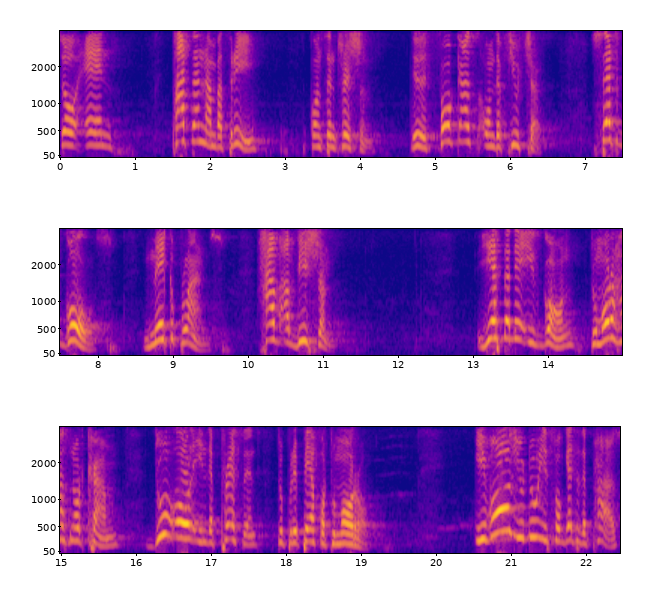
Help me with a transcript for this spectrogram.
So, and pattern number three, concentration. This is focus on the future. Set goals. Make plans. Have a vision. Yesterday is gone. Tomorrow has not come. Do all in the present to prepare for tomorrow. If all you do is forget the past,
